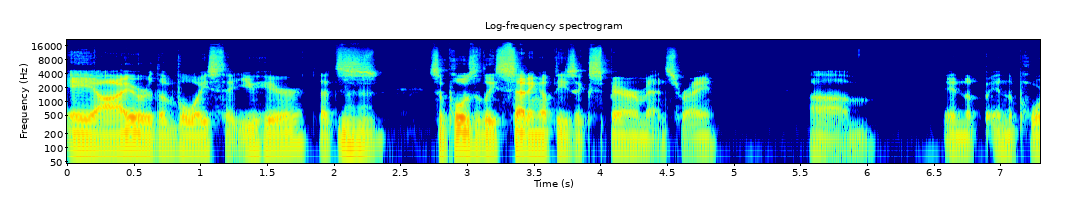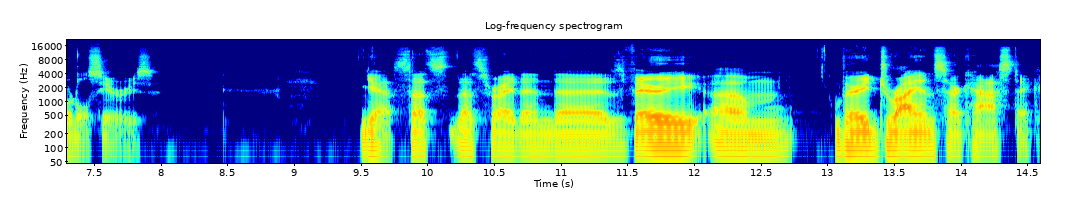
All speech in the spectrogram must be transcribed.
ai or the voice that you hear that's Mhm. supposedly setting up these experiments right um, in the in the portal series Yes, that's that's right, and uh, it's very um very dry and sarcastic,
